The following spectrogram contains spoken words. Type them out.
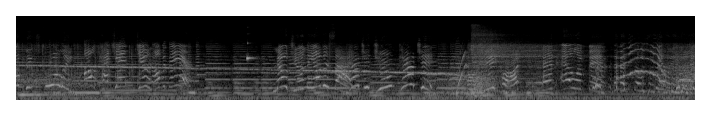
Something's falling! I'll catch it! June, over there! No, June, the other side! Catch it, June! Catch it! She caught an elephant! That's so silly!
